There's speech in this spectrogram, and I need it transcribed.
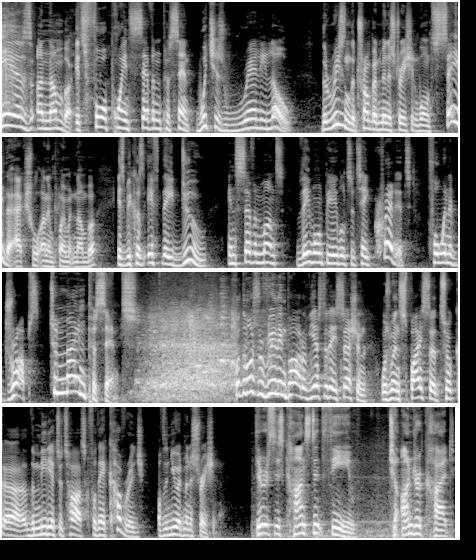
is a number. It's 4.7%, which is really low. The reason the Trump administration won't say the actual unemployment number is because if they do, in seven months, they won't be able to take credit for when it drops to 9%. but the most revealing part of yesterday's session was when Spicer took uh, the media to task for their coverage of the new administration. There is this constant theme to undercut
